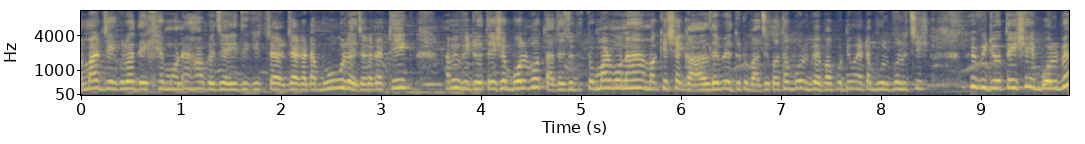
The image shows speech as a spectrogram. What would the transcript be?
আমার যেগুলো দেখে মনে হবে যে এই দিকে জায়গাটা ভুল, এই জায়গাটা ঠিক, আমি ভিডিওতে এসে বলব, তাতে যদি তোমার মনে হয় আমাকে সে গাল দেবে, দুটো বাজে কথা বলবে বা পূর্ণিমা এটা ভুল বলেছিস তুমি ভিডিওতে এসেই বলবে।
